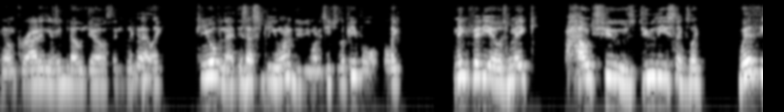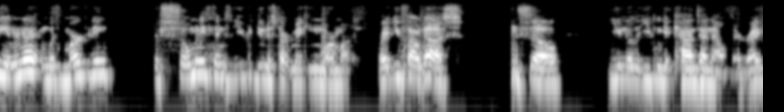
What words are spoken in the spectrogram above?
you know, karate, there's a dojo, things like that. Like, can you open that? Is that something you want to do? Do you want to teach other people? Like, make videos, make how tos, do these things. Like, with the internet and with marketing, there's so many things that you can do to start making more money, right? You found us, so you know that you can get content out there, right?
